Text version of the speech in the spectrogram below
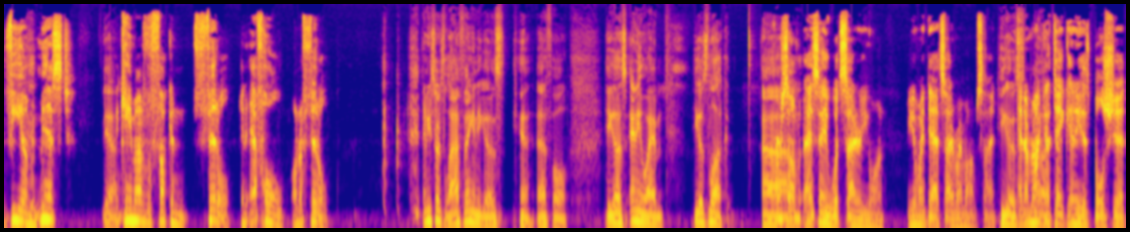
via mist. Yeah. It came out of a fucking fiddle, an F hole on a fiddle. And he starts laughing and he goes, Yeah, F hole. He goes, Anyway, he goes, Look. Um, First off, I say, what side are you on? Are you on my dad's side or my mom's side? he goes, And I'm not uh, going to take any of this bullshit.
